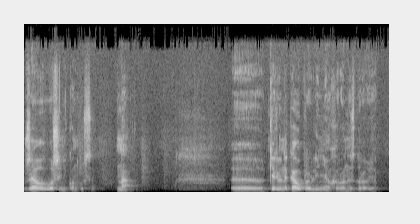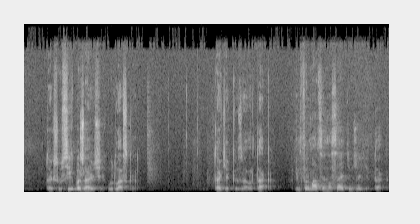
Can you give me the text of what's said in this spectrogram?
Вже оголошені конкурси на е, керівника управління охорони здоров'я. Так що всіх бажаючих, будь ласка. Так, як казали, так. Інформація на сайті вже є, так.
